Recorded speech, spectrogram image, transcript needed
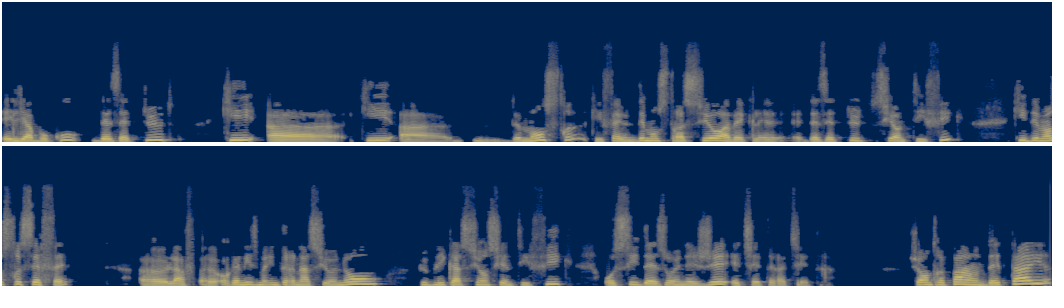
il y a beaucoup d'études qui, euh, qui euh, démontrent, qui fait une démonstration avec des études scientifiques qui démontrent ces faits. Euh, euh, organismes internationaux, publications scientifiques, aussi des ONG, etc., etc. Je n'entre pas en détail,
